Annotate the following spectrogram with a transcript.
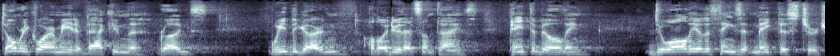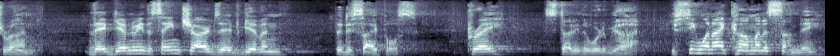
don't require me to vacuum the rugs, weed the garden, although I do that sometimes, paint the building, do all the other things that make this church run. They've given me the same charge they've given the disciples. Pray, study the Word of God. You see, when I come on a Sunday,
